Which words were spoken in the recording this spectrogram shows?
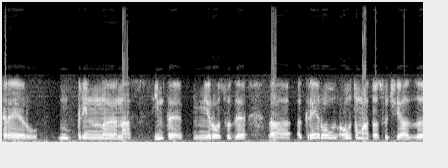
creierul, m, prin uh, nas, simte mirosul de... Uh, creierul automat asociază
